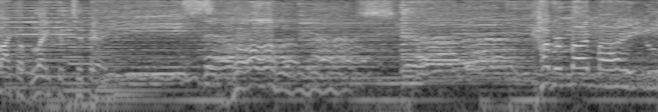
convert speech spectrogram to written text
like a blanket today? Oh. Cover my mind,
